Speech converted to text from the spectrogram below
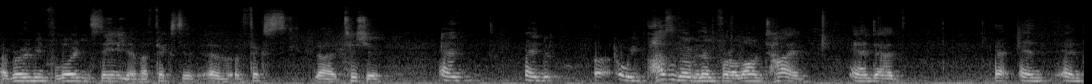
rhodamine phalloidin stain of a fixed, of, of fixed uh, tissue. And, and uh, we puzzled over them for a long time and, uh, and, and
